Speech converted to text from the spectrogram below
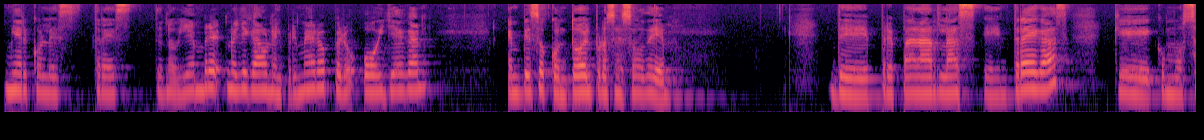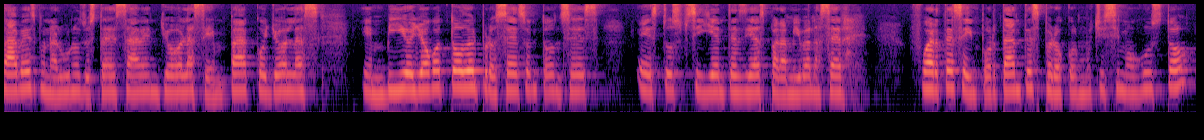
miércoles 3 de noviembre. No llegaron el primero, pero hoy llegan. Empiezo con todo el proceso de, de preparar las entregas, que como sabes, bueno, algunos de ustedes saben, yo las empaco, yo las envío, yo hago todo el proceso, entonces estos siguientes días para mí van a ser fuertes e importantes, pero con muchísimo gusto.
